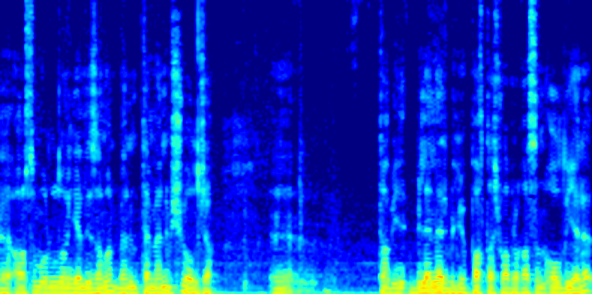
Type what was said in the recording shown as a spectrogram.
e, Asım Uğurlu'dan geldiği zaman benim temennim şu olacak. E, tabii bilenler biliyor. Paktaş fabrikasının olduğu yere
